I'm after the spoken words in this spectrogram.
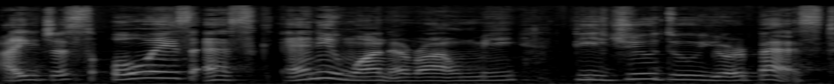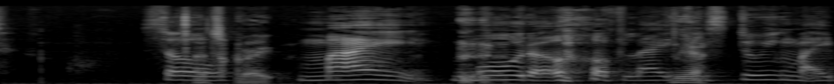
I just always ask anyone around me, did you do your best? So That's great. my motto of life Yeah. is doing my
